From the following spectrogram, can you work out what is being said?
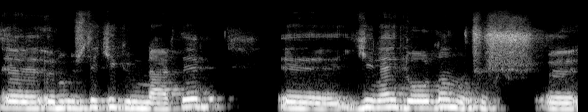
e, önümüzdeki günlerde e, yine doğrudan uçuş e,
